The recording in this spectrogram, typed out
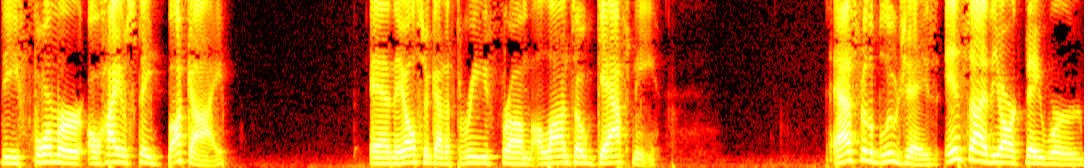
the former Ohio State Buckeye. And they also got a three from Alonzo Gaffney, as for the Blue Jays, inside the arc they were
